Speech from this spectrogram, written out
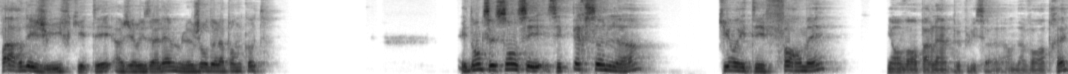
par des juifs qui étaient à Jérusalem le jour de la Pentecôte. Et donc ce sont ces, ces personnes-là qui ont été formés, et on va en parler un peu plus euh, en avant après,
